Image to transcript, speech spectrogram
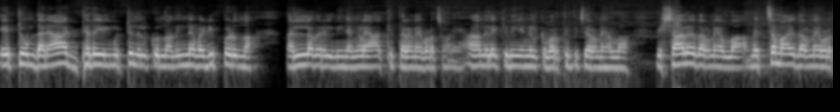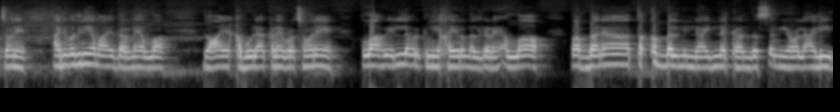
ഏറ്റവും ധനാഢ്യതയിൽ മുറ്റി നിൽക്കുന്ന നിന്നെ വഴിപ്പെടുന്ന നല്ലവരിൽ നീ ഞങ്ങളെ ആക്കിത്തരണേ പടച്ചവനെ ആ നിലയ്ക്ക് നീ ഞങ്ങൾക്ക് വർദ്ധിപ്പിച്ചു തരണേ അല്ല വിശാലത തരണേ അല്ല മെച്ചമായ തരണേ പടച്ചവനെ അനുവദനീയമായ തരണേ അല്ല ദ്വായ കബൂലാക്കണേ പടച്ചവനെ അള്ളാഹു എല്ലാവർക്കും നീ ഖൈർ നൽകണേ അല്ലാ ربنا تقبل منا إنك أنت السميع العليم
